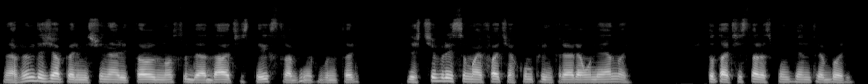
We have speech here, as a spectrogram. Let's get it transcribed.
Noi avem deja permisiunea în ritualul nostru de a da aceste extra binecuvântări, deci ce vrei să mai faci acum prin crearea uneia noi? Și tot acesta răspunde întrebării.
